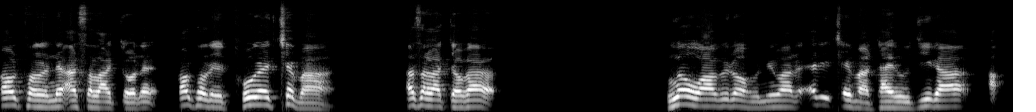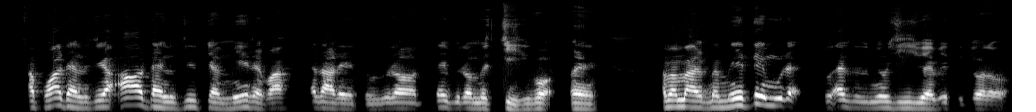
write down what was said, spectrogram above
ကောက်ထော်နေအဆလာကျော်တဲ့ကောက်ထော်နေထိုးတဲ့ချက်မှာအဆလာကျော်ကငေါ့သွားပြီးတော့ဟိုနေပါတယ်အဲ့ဒီအချိန်မှာဒိုင်လူကြီးကအအပွားဒိုင်လူကြီးကအော်ဒိုင်လူကြီးပြန်မေးတယ်ပါအဲ့ဒါတွေသူပြီးတော့တိတ်ပြီးတော့မကြည့်ဘူးပေါ့အဲအမမမမေးသိမှုတဲ့သူအဲ့လိုမျိုးရည်ရွယ်ပြီးသူပြောတော့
